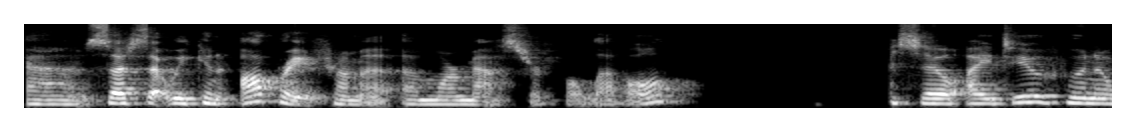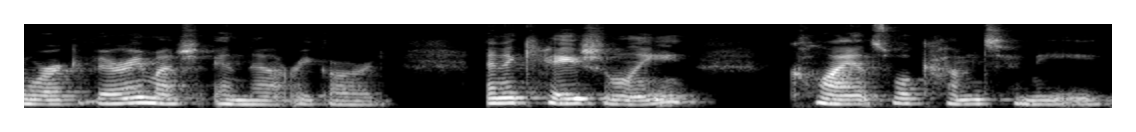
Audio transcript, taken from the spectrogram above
uh, such that we can operate from a, a more masterful level. So i do huna work very much in that regard. And occasionally clients will come to me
